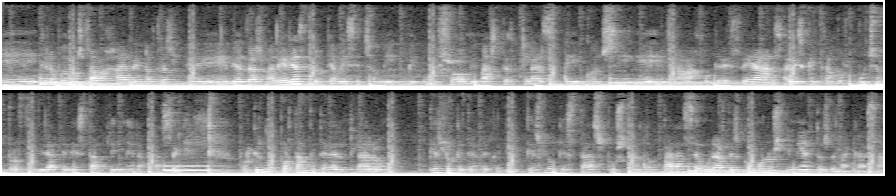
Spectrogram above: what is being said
eh, que lo podemos trabajar en otras, eh, de otras maneras, lo que habéis hecho mi, mi curso, mi masterclass eh, consigue el trabajo que desea. Sabéis que entramos mucho en profundidad en esta primera fase, porque es muy importante tener claro qué es lo que te hace feliz, qué es lo que estás buscando para asegurarte como los cimientos de la casa.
